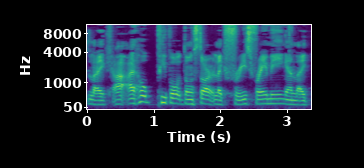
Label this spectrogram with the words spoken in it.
like I, I hope people don't start like freeze framing and like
